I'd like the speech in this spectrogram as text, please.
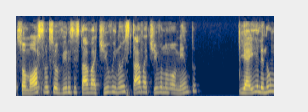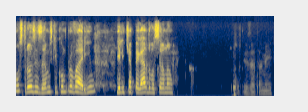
só mostram se o vírus estava ativo e não estava ativo no momento. E aí ele não mostrou os exames que comprovariam que ele tinha pegado você ou não. Exatamente.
